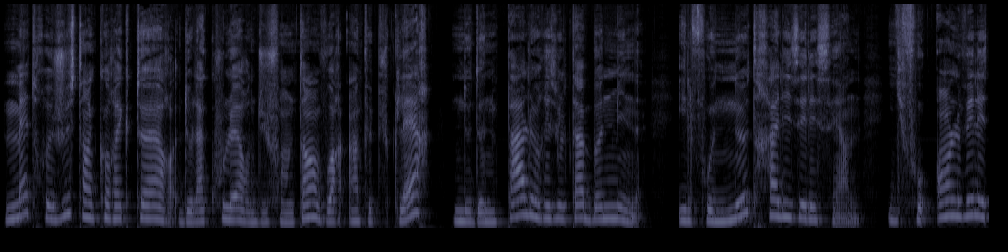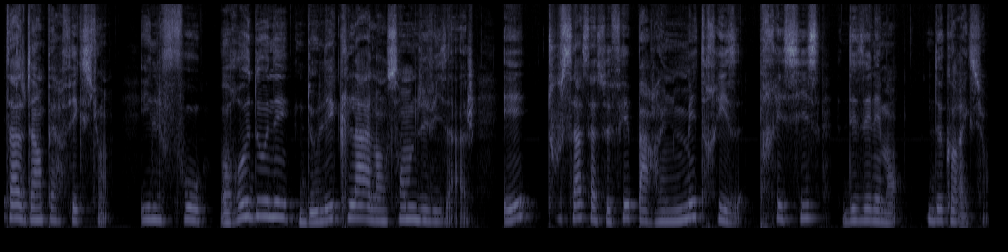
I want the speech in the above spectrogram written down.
Mettre juste un correcteur de la couleur du fond de teint, voire un peu plus clair, ne donne pas le résultat bonne mine. Il faut neutraliser les cernes, il faut enlever les taches d'imperfection, il faut redonner de l'éclat à l'ensemble du visage. Et tout ça, ça se fait par une maîtrise précise des éléments de correction.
